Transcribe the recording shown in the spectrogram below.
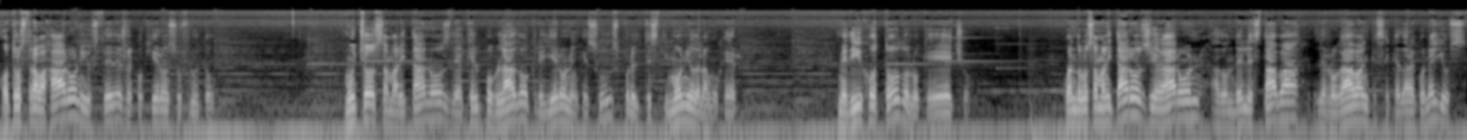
Otros trabajaron y ustedes recogieron su fruto. Muchos samaritanos de aquel poblado creyeron en Jesús por el testimonio de la mujer. Me dijo todo lo que he hecho. Cuando los samaritanos llegaron a donde él estaba, le rogaban que se quedara con ellos.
